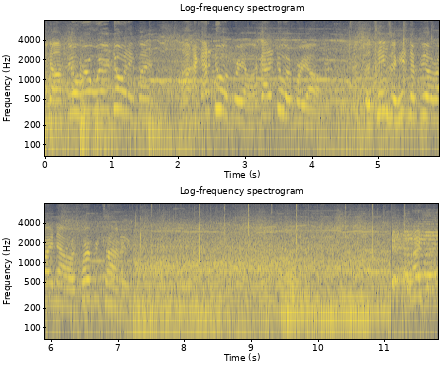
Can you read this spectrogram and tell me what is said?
You know, I feel real weird doing it, but I, I gotta do it for y'all. I gotta do it for y'all. The teams are hitting the field right now. It's perfect timing. I like that.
